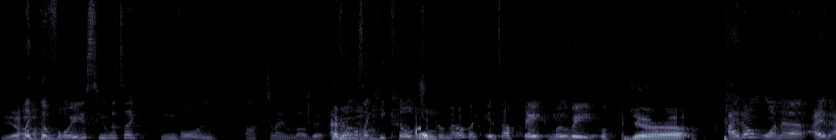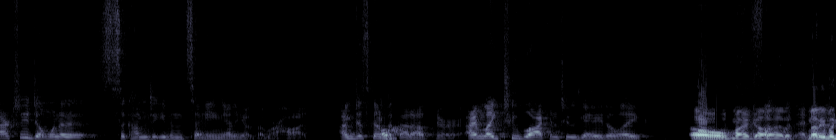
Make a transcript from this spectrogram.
Yeah. Like the voice, he was like evil and fucked, and I loved it. Everyone was like, he killed I've- children. I was like, it's a fake movie. yeah. I don't want to. I actually don't want to succumb to even saying any of them are hot. I'm just gonna put Oh. that out there. I'm like too black and too gay to like. Oh my god. Not even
